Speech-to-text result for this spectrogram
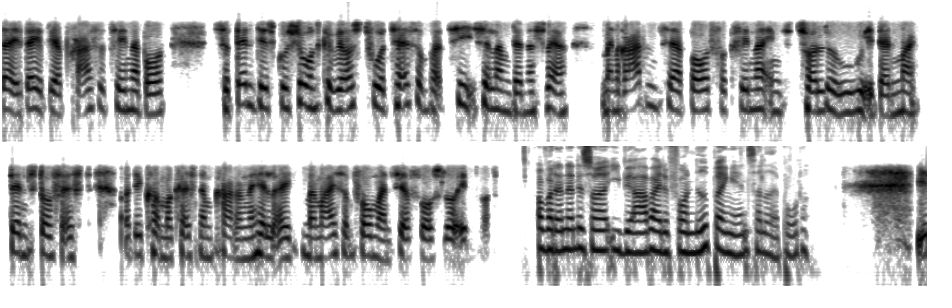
der i dag bliver presset til en abort. Så den diskussion skal vi også turde tage som parti, selvom den er svær. Men retten til abort for kvinder indtil 12. uge i Danmark, den står fast. Og det kommer kristendemokraterne heller ikke med mig som formand til at foreslå ændret. Og hvordan er det så, I vil arbejde for at nedbringe antallet af aborter? Ja,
